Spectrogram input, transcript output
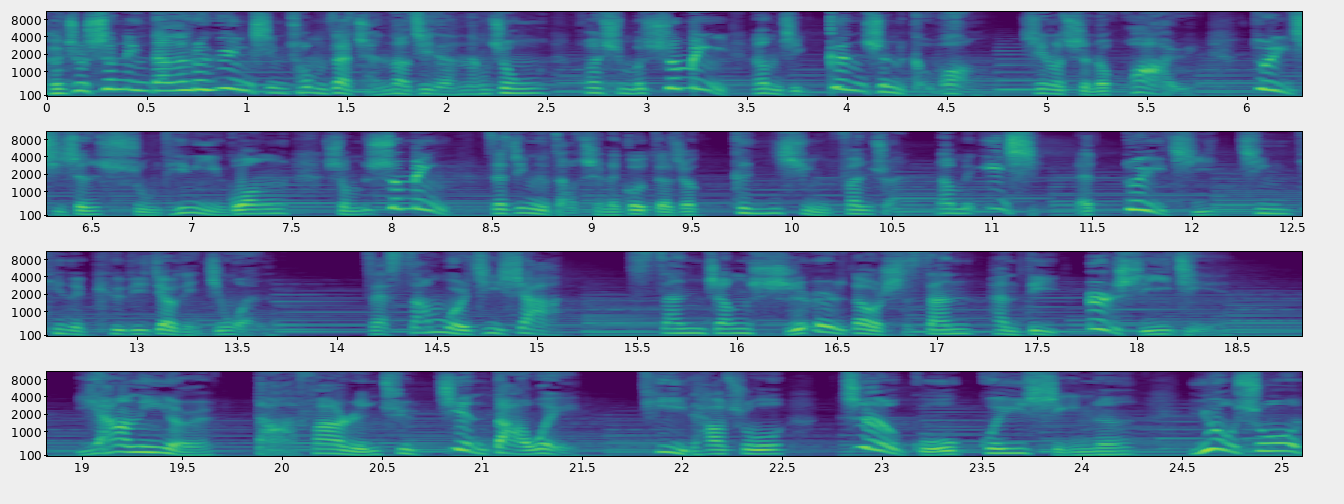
恳求圣灵大大的运行，从我们在晨祷祭坛当中唤醒我们生命，让我们起更深的渴望，进入神的话语，对齐神属天的眼光，使我们生命在今日早晨能够得到更新翻转。让我们一起来对齐今天的 QD 教点经文，在撒母耳记下三章十二到十三和第二十一节，押尼尔打发人去见大卫，替他说：“这国归谁呢？”又说：“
